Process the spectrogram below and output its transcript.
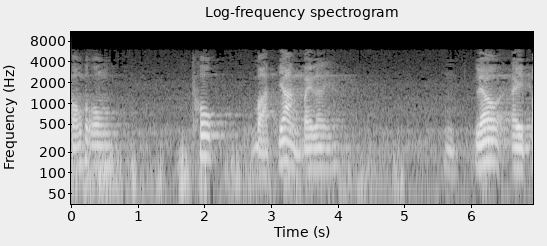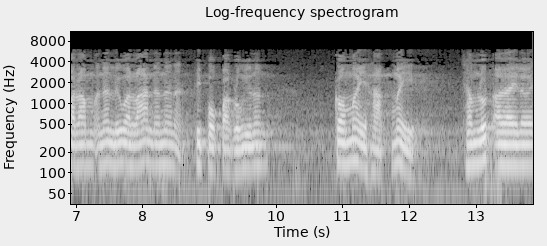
ของพระองค์ ทุกบาทย่างไปเลย แล้วไอ้ปรำอันนั้นหรือว่าล้านอันนั้นน่ะ ที่ปกปากหลุมอยู่นั้น ก็ไม่หักไม่ชำรุดอะไรเลย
